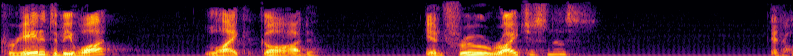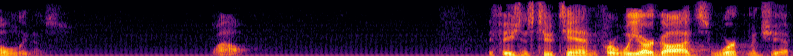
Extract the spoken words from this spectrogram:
Created to be what? Like God in true righteousness and holiness. Wow. Ephesians 2:10 For we are God's workmanship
